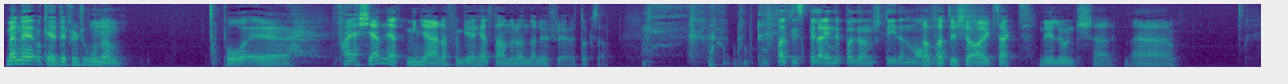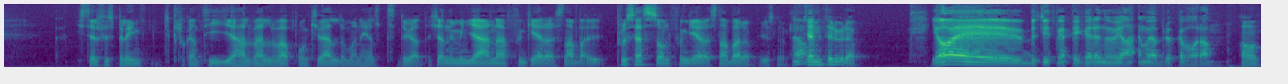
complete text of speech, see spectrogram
Men eh, okej, definitionen på... Eh, fan jag känner att min hjärna fungerar helt annorlunda nu för övrigt också. För att vi spelar in det på lunchtiden måndag. Ja för att du kör, exakt, det är lunch här. Eh, Istället för att spela in klockan 10, halv 11 på en kväll då man är helt död Jag känner min hjärna fungerar snabbare, processorn fungerar snabbare just nu Ja. Känner inte du det? Jag är betydligt mer piggare nu ja, än vad jag brukar vara. Ja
